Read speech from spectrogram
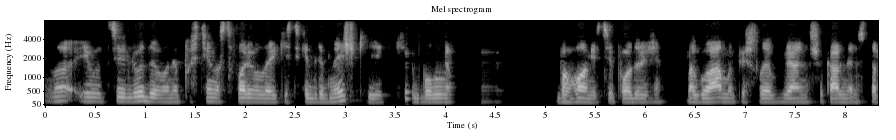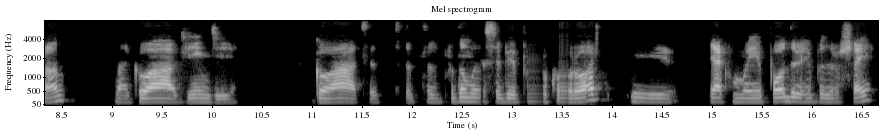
Ну і ці люди вони постійно створювали якісь такі дрібнички, які були вагомі в цій подорожі. На Гоа ми пішли в реально шикарний ресторан. На Гоа в Індії. Гоа, це, це, це подумати собі про курорт, і як в моїй подорожі без грошей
